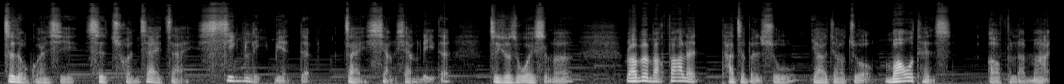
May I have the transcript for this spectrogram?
这种关系是存在在心里面的。在想象里的，这就是为什么 Robert McFarlane 他这本书要叫做《Mountains of the Mind》，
